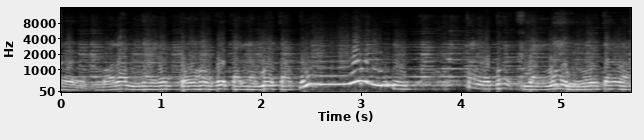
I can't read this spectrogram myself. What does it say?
เออหมอลำใหญ่ลำโตเขาคือกันละมาจากพูนตั้งกระเบื้องเขียงไงอยู่จังละ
